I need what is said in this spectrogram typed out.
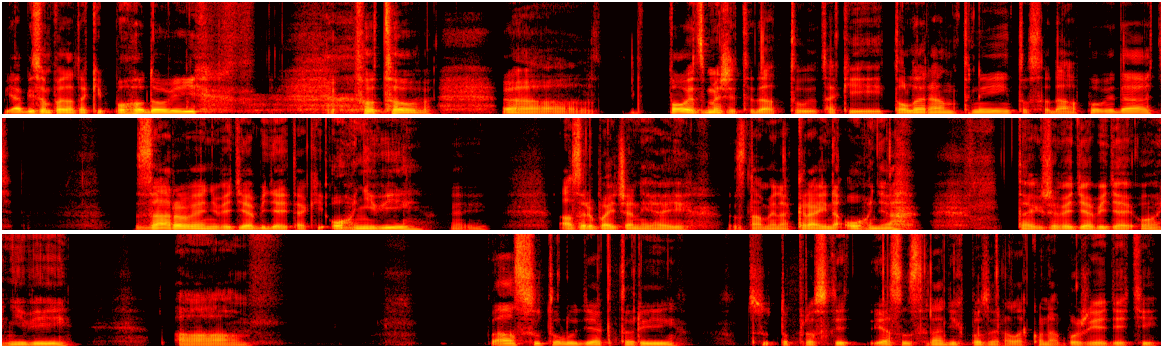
ja by som povedal taký pohodový, potom povedzme, že teda tu taký tolerantný, to sa dá povedať, zároveň vedia byť aj taký ohnivý. Hej. Azerbajdžan je aj znamená krajina ohňa, takže vedia byť aj ohniví. A, a sú to ľudia, ktorí sú to proste, ja som sa na nich pozeral ako na božie deti.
